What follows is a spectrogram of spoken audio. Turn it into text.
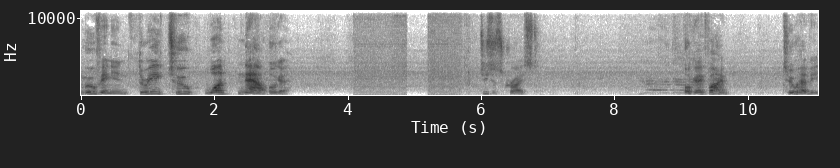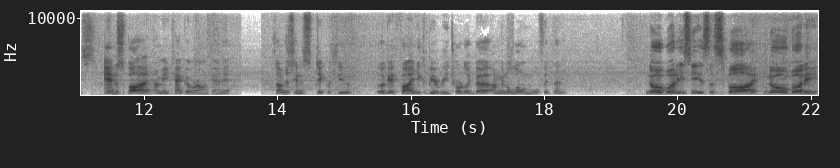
Moving in three, two, one, now. Okay. Jesus Christ. Okay, fine. Two heavies and a spy. I mean, you can't go wrong, can it? So I'm just gonna stick with you. Okay, fine. You could be a retard like that. I'm gonna lone wolf it then. Nobody sees the spy. Nobody.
